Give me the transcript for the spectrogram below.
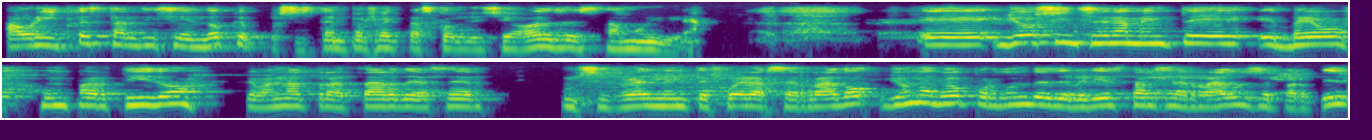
Ahorita están diciendo que pues está en perfectas condiciones, está muy bien. Eh, yo sinceramente veo un partido que van a tratar de hacer como si realmente fuera cerrado. Yo no veo por dónde debería estar cerrado ese partido.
